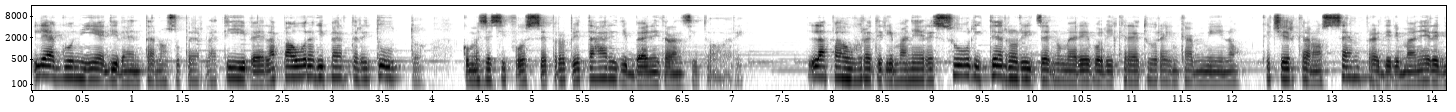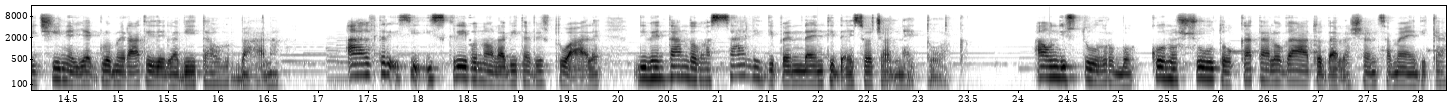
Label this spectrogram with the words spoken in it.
Le agonie diventano superlative, la paura di perdere tutto, come se si fosse proprietari di beni transitori. La paura di rimanere soli terrorizza innumerevoli creature in cammino, che cercano sempre di rimanere vicini agli agglomerati della vita urbana. Altri si iscrivono alla vita virtuale, diventando vassalli dipendenti dai social network. A un disturbo, conosciuto o catalogato dalla scienza medica,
